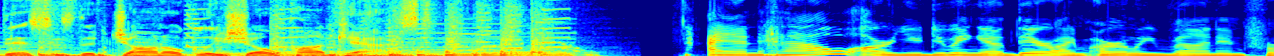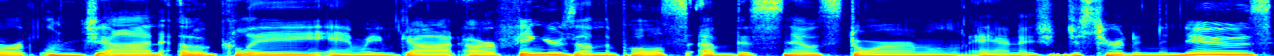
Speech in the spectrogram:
This is the John Oakley Show podcast. And how are you doing out there? I'm Arlene Bynon for John Oakley, and we've got our fingers on the pulse of the snowstorm. And as you just heard in the news,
